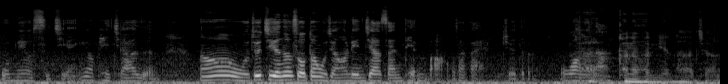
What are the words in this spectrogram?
我没有时间，因为要陪家人。然后我就记得那时候端午节要连假三天吧，我大概觉得我忘了啦。可能很黏他的家人。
